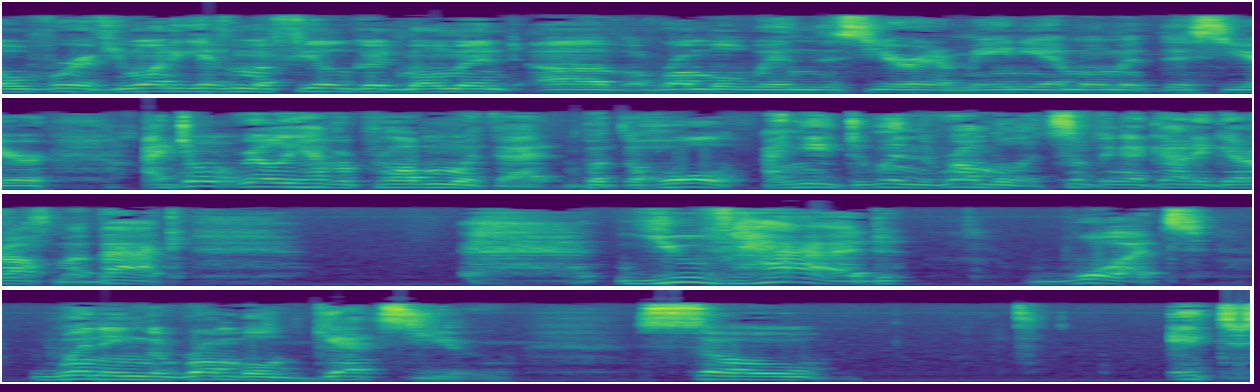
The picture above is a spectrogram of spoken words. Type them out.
over. If you want to give him a feel good moment of a Rumble win this year and a Mania moment this year, I don't really have a problem with that. But the whole I need to win the Rumble, it's something I got to get off my back. You've had what winning the Rumble gets you. So it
